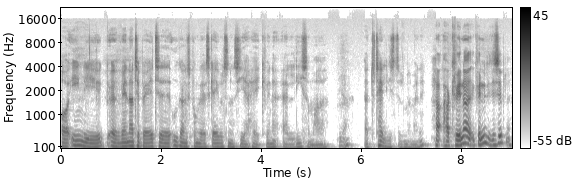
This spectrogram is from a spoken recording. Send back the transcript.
Og egentlig øh, vender tilbage til udgangspunktet af skabelsen og siger, hey, kvinder er lige så meget, ja. er totalt ligestillet med mand. Ikke? Har, har kvinder, kvindelige disciple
